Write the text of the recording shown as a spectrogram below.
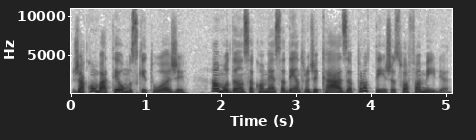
já combateu o mosquito hoje? A mudança começa dentro de casa, proteja sua família.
